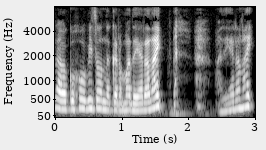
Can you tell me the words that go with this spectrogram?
からはご褒美ゾーンだからまだやらない。まだやらない。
